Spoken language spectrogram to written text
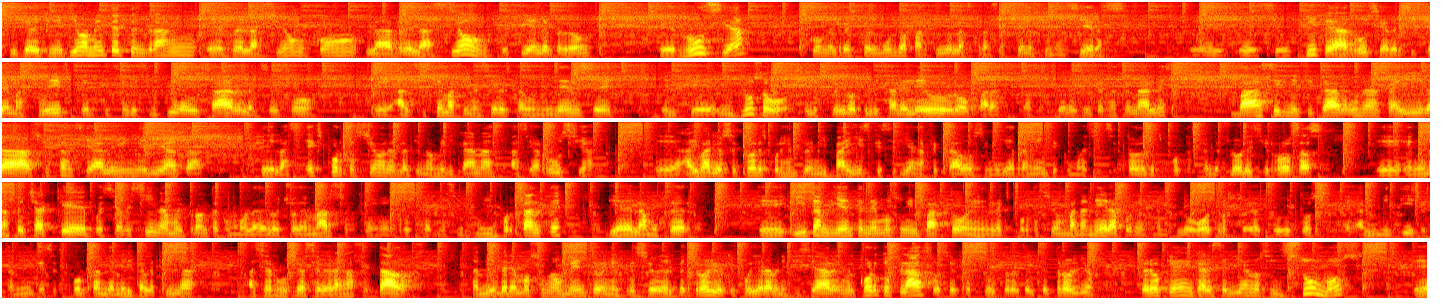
y que definitivamente tendrán eh, relación con la relación que tiene, perdón, eh, Rusia con el resto del mundo a partir de las transacciones financieras. El que se quite a Rusia del sistema SWIFT, el que se les impida usar el acceso eh, al sistema financiero estadounidense, el que incluso se les prohíba utilizar el euro para transacciones internacionales, va a significar una caída sustancial e inmediata de las exportaciones latinoamericanas hacia Rusia. Eh, hay varios sectores, por ejemplo, en mi país que serían afectados inmediatamente, como es el sector de la exportación de flores y rosas, eh, en una fecha que pues, se avecina muy pronto, como la del 8 de marzo, que en Rusia es muy importante, Día de la Mujer. Eh, y también tenemos un impacto en la exportación bananera, por ejemplo, otros productos alimenticios también que se exportan de América Latina hacia Rusia se verán afectados. También veremos un aumento en el precio del petróleo que pudiera beneficiar en el corto plazo a ciertos productores del petróleo, pero que encarecerían los insumos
